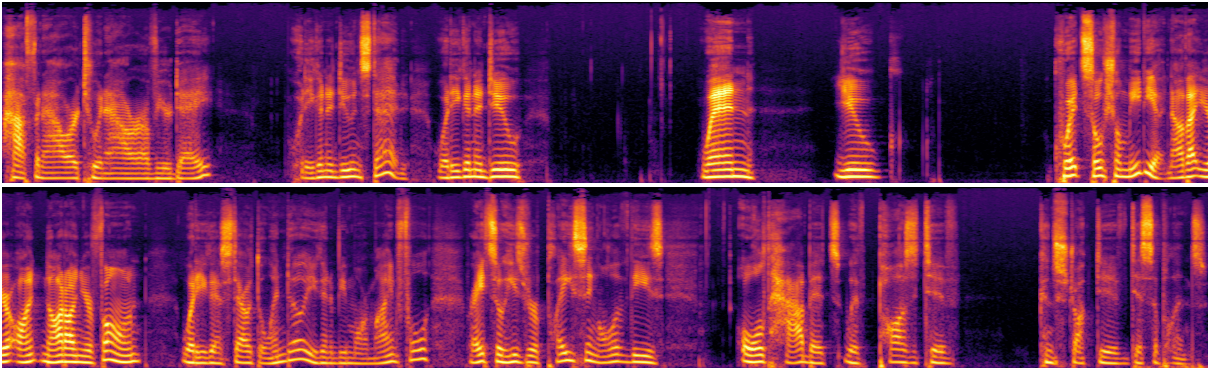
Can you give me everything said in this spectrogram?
half an hour to an hour of your day. What are you going to do instead? What are you going to do when you quit social media? Now that you're on not on your phone, what are you going to stare out the window? You're you going to be more mindful? Right? So he's replacing all of these old habits with positive constructive disciplines.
